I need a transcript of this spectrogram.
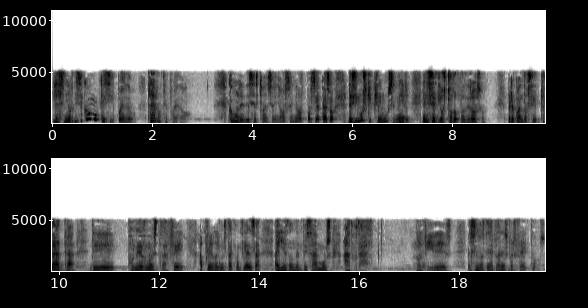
Y el Señor dice, ¿cómo que sí puedo? Claro que puedo. ¿Cómo le dices tú al Señor? Señor, por si acaso, decimos que creemos en Él, en ese Dios todopoderoso. Pero cuando se trata de poner nuestra fe a prueba y nuestra confianza, ahí es donde empezamos a dudar. No olvides, el Señor tiene planes perfectos.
